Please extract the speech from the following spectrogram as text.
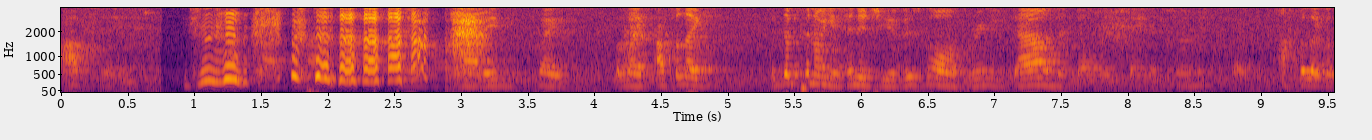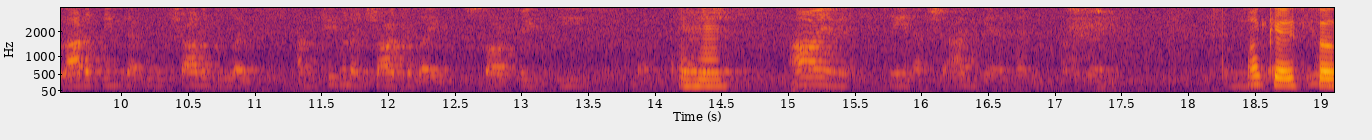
I flame. they be excited. But like, I feel like it depends on your energy. If it's gonna bring you down, then don't entertain it. Feel me? Like, I feel like a lot of things that people try to do, like, I mean, people that try to like start fake beef, Mhm. I don't even entertain that shit. I money. I like, Okay, so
